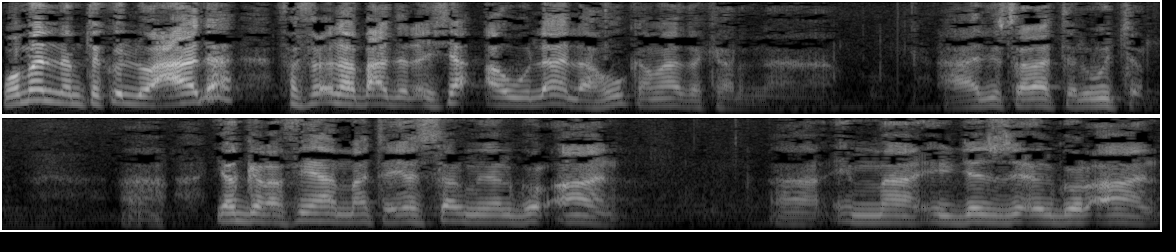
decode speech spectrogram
ومن لم تكن له عادة ففعلها بعد العشاء أولى له كما ذكرنا. هذه صلاة الوتر. آه، يقرأ فيها ما تيسر من القرآن. آه، إما يجزئ القرآن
